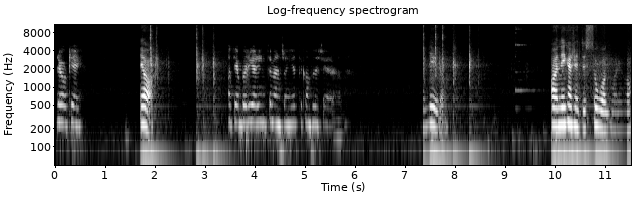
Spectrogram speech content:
Det är okej. Ja, Att jag börjar inte med en sån jättekomplicerad. men det är ju lugnt. Ja, ni kanske inte såg vad det var.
